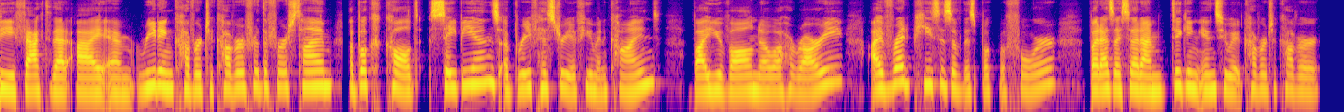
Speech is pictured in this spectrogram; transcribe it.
the fact that I am reading cover to cover for the first time a book called Sapiens A Brief History of Humankind by Yuval Noah Harari. I've read pieces of this book before, but as I said, I'm digging into it cover to cover,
